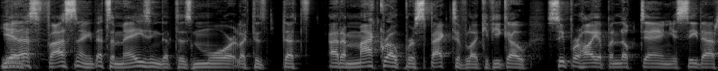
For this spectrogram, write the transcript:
Yeah, Yeah. that's fascinating. That's amazing that there's more like there's that's at a macro perspective. Like if you go super high up and look down, you see that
